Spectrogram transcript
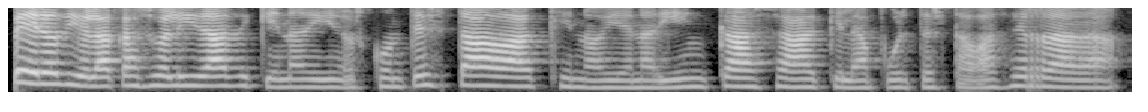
pero dio la casualidad de que nadie nos contestaba, que no había nadie en casa, que la puerta estaba cerrada.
